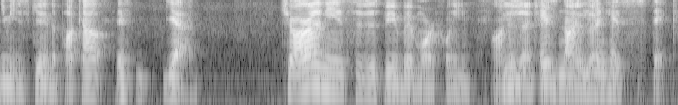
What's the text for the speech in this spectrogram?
You mean just getting the puck out? If yeah, Chara needs to just be a bit more clean on his entry. he is not his using exits. his stick.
